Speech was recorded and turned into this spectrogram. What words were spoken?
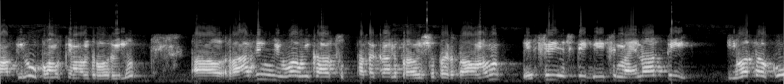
మంత్రులు ఉప ముఖ్యమంత్రి వర్యులు రాజీవ్ యువ వికాస్ పథకాన్ని ప్రవేశపెడతా ఉన్నాం. ఎస్సీ ఎస్టీ బీసీ మైనార్టీ యువతకు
